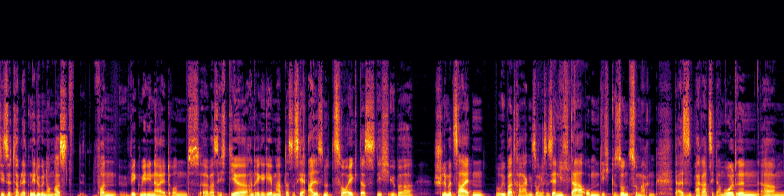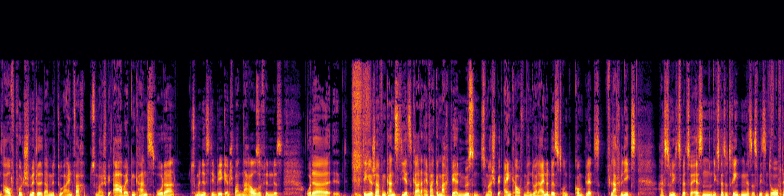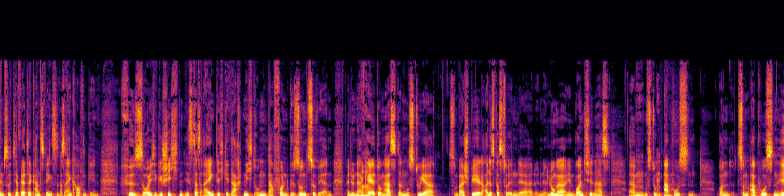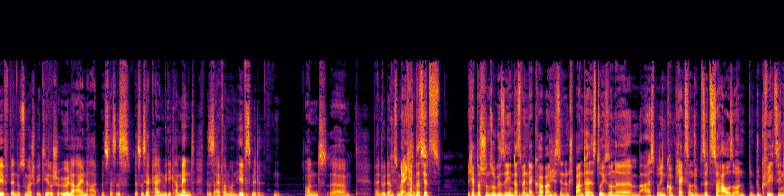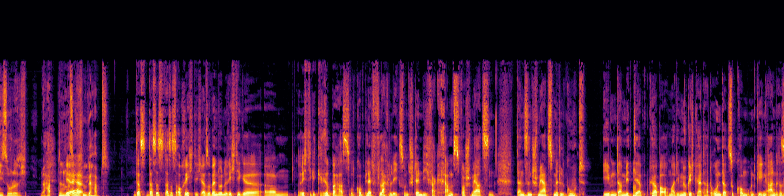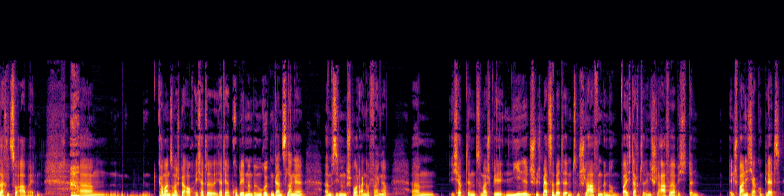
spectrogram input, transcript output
Diese Tabletten, die du genommen hast von Vic Medi-Night und äh, was ich dir, André, gegeben habe, das ist ja alles nur Zeug, das dich über schlimme Zeiten rübertragen soll. Das ist ja nicht da, um dich gesund zu machen. Da ist ein Paracetamol drin, ähm, Aufputschmittel, damit du einfach zum Beispiel arbeiten kannst oder zumindest den Weg entspannt nach Hause findest oder äh, Dinge schaffen kannst, die jetzt gerade einfach gemacht werden müssen. Zum Beispiel einkaufen, wenn du alleine bist und komplett flach liegst, hast du nichts mehr zu essen, nichts mehr zu trinken, das ist ein bisschen doof, dann nimmst du die Tablette, kannst wenigstens was einkaufen gehen. Für solche Geschichten ist das eigentlich gedacht, nicht um davon gesund zu werden. Wenn du eine Erkältung hast, dann musst du ja zum Beispiel alles, was du in der, in der Lunge, in den Bronchien hast, ähm, musst du abhusten. Und zum Abhusten hilft, wenn du zum Beispiel ätherische Öle einatmest. Das ist, das ist ja kein Medikament, das ist einfach nur ein Hilfsmittel. Und ähm, wenn du dann zum Ja, Beispiel ich habe das jetzt, ich habe das schon so gesehen, dass wenn der Körper ein bisschen entspannter ist durch so eine Aspirin-Komplex und du sitzt zu Hause und, und du quälst dich nicht so, dass ich hab dann das Ja, ja. Gefühl gehabt, das, das ist, das ist auch richtig. Also wenn du eine richtige, ähm, richtige Grippe hast und komplett flach legst und ständig verkrampfst vor Schmerzen, dann sind Schmerzmittel gut. Eben damit der Körper auch mal die Möglichkeit hat, runterzukommen und gegen andere Sachen zu arbeiten. Ähm, kann man zum Beispiel auch, ich hatte, ich hatte ja Probleme mit dem Rücken ganz lange, ähm, bis ich mit dem Sport angefangen habe. Ähm, ich habe dann zum Beispiel nie eine Schmerztablette zum Schlafen genommen, weil ich dachte, wenn ich schlafe, habe ich dann entspanne ich ja komplett.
